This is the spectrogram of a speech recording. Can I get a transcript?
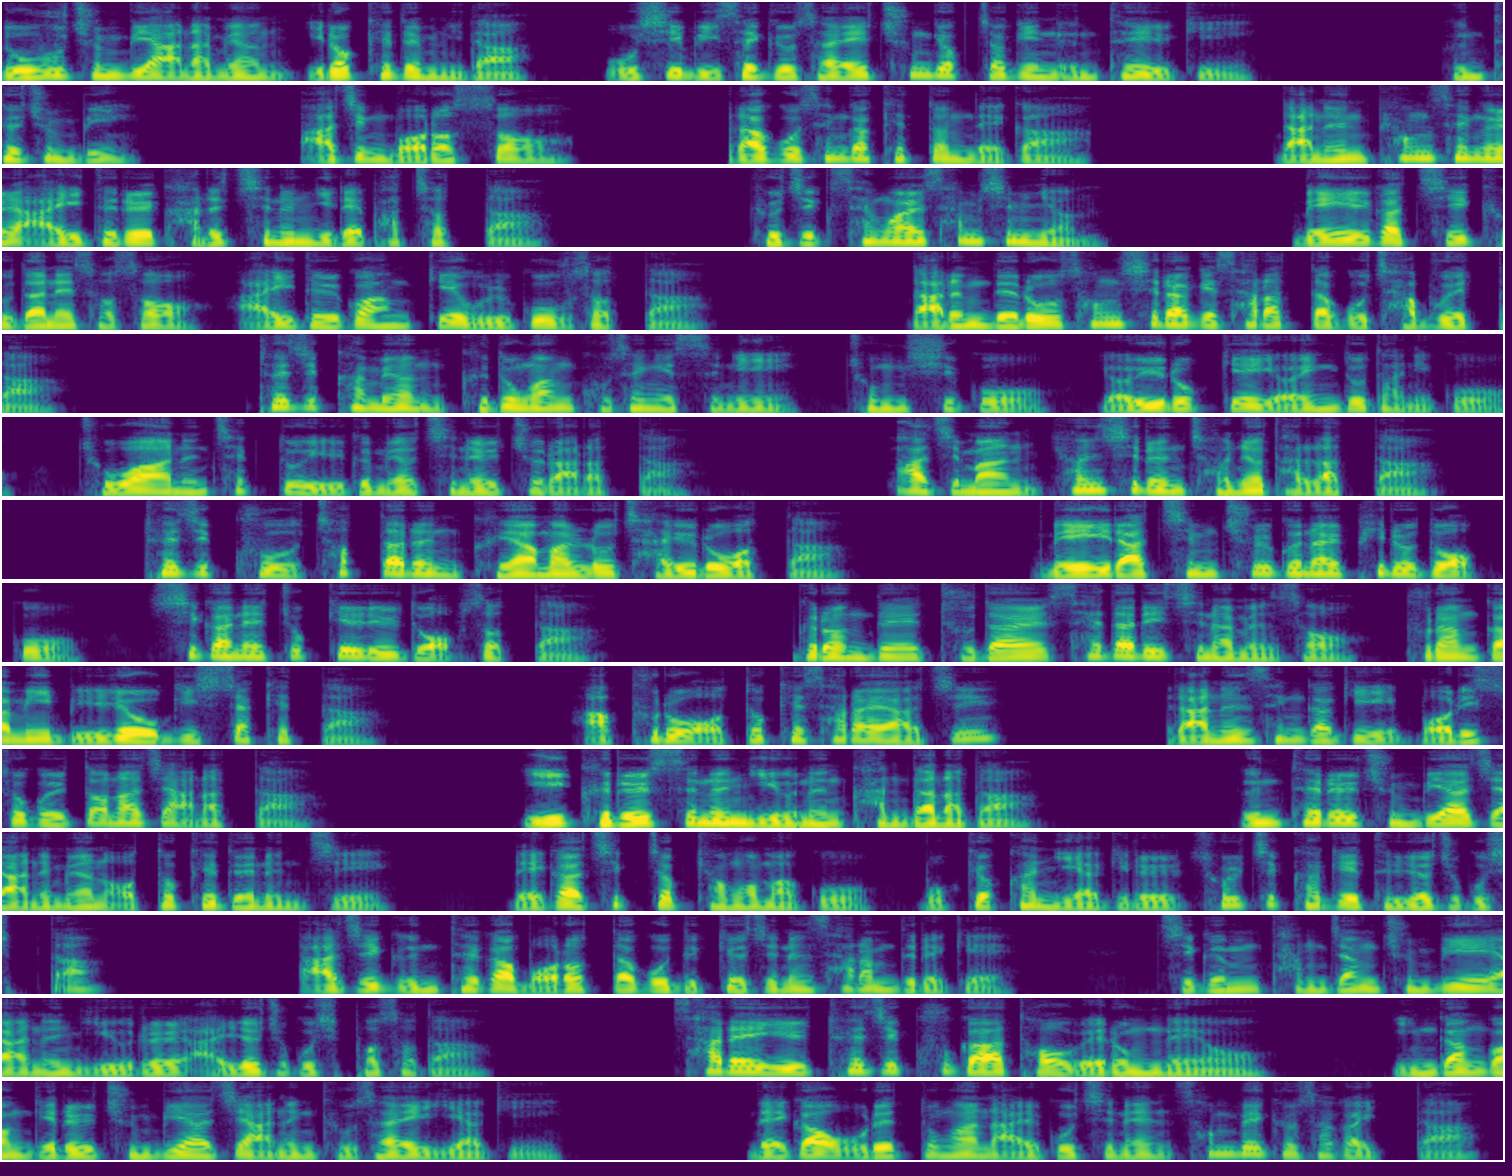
노후 준비 안 하면 이렇게 됩니다. 52세 교사의 충격적인 은퇴 일기. 은퇴 준비? 아직 멀었어. 라고 생각했던 내가 나는 평생을 아이들을 가르치는 일에 바쳤다. 교직 생활 30년. 매일같이 교단에 서서 아이들과 함께 울고 웃었다. 나름대로 성실하게 살았다고 자부했다. 퇴직하면 그동안 고생했으니 좀 쉬고 여유롭게 여행도 다니고 좋아하는 책도 읽으며 지낼 줄 알았다. 하지만 현실은 전혀 달랐다. 퇴직 후 첫 달은 그야말로 자유로웠다. 매일 아침 출근할 필요도 없고 시간에 쫓길 일도 없었다. 그런데 두 달, 세 달이 지나면서 불안감이 밀려오기 시작했다. 앞으로 어떻게 살아야 하지? 라는 생각이 머릿속을 떠나지 않았다. 이 글을 쓰는 이유는 간단하다. 은퇴를 준비하지 않으면 어떻게 되는지 내가 직접 경험하고 목격한 이야기를 솔직하게 들려주고 싶다. 아직 은퇴가 멀었다고 느껴지는 사람들에게 지금 당장 준비해야 하는 이유를 알려주고 싶어서다. 사례 1 퇴직 후가 더 외롭네요. 인간관계를 준비하지 않은 교사의 이야기. 내가 오랫동안 알고 지낸 선배 교사가 있다.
